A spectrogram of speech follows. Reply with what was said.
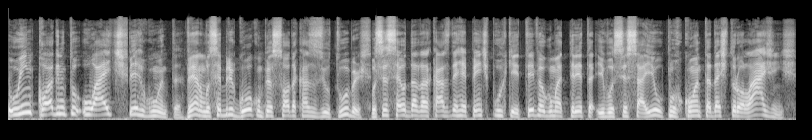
O incógnito White pergunta: Vendo, você brigou com o pessoal da casa dos youtubers? Você saiu da, da casa de repente porque teve alguma treta e você saiu por conta das trollagens?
